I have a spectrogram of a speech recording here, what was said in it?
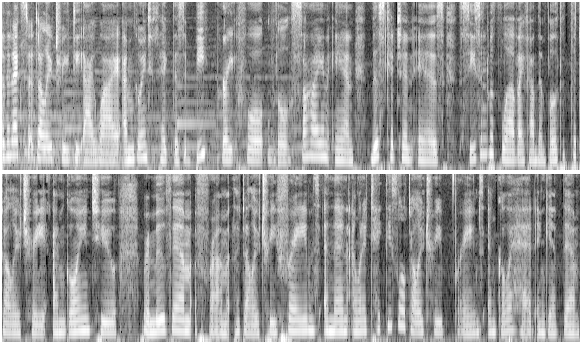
For the next Dollar Tree DIY, I'm going to take this Be Grateful little sign, and this kitchen is seasoned with love. I found them both at the Dollar Tree. I'm going to remove them from the Dollar Tree frames, and then I want to take these little Dollar Tree frames and go ahead and give them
